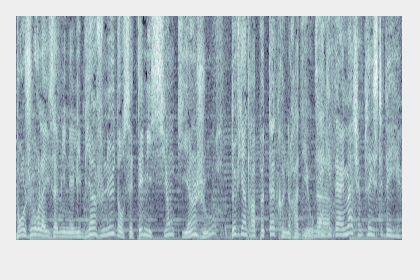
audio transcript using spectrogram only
Bonjour Liza Minnelli, bienvenue dans cette émission qui un jour deviendra peut-être une radio. Thank you very much. I'm pleased to be here.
